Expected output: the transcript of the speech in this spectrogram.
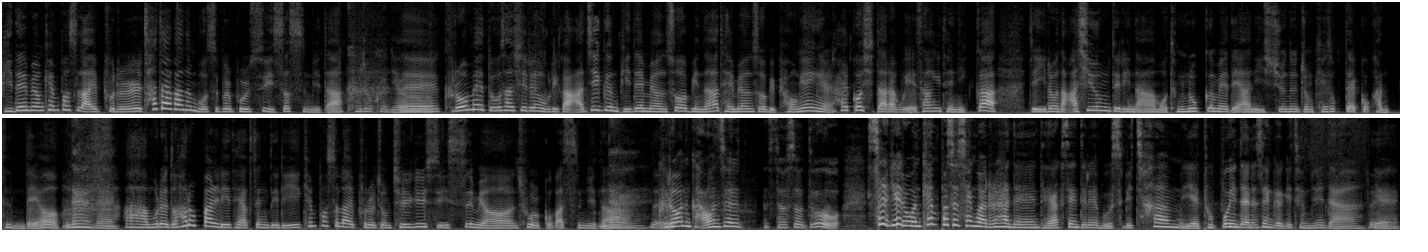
비대면 캠퍼스 라이프를 찾아가는 모습을 볼 수 있었습니다. 그렇군요. 네, 그럼에도 사실은 우리가 아직은 비대면 수업이나 대면 수업이 병행을 할 것이다라고 예상이 되니까 이제 이런 아쉬움들이나 뭐 등록금에 대한 이슈는 좀 계속될 것 같은데요. 네, 네. 아, 아무래도 하루빨리 대학생들이 캠퍼스 라이프를 좀 즐길 수 있으면 좋을 것 같습니다. 네. 네. 그런 가운데 있어서도 슬기로운 캠퍼스 생활을 하는 대학생들의 모습이 참 예, 돋보인다는 생각이 듭니다. 네. 예.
